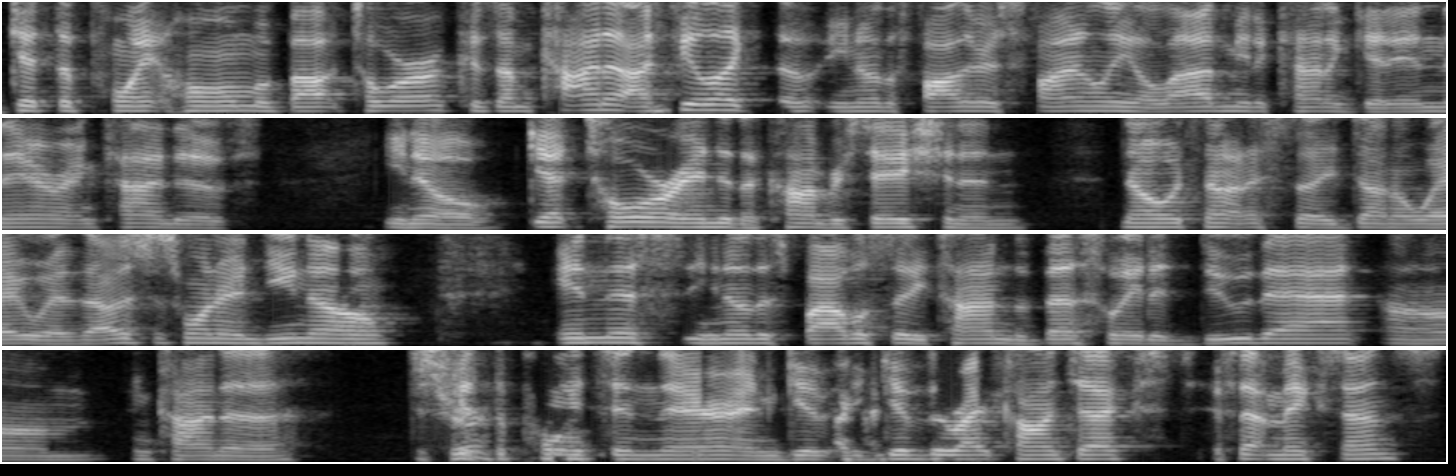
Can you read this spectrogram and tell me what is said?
get the point home about Torah? Because I'm kind of, I feel like the, you know, the Father has finally allowed me to kind of get in there and kind of, you know, get Torah into the conversation. And no, it's not necessarily done away with. I was just wondering, do you know, in this, you know, this Bible study time, the best way to do that um, and kind of just sure. get the points in there and give give the right context, if that makes sense.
